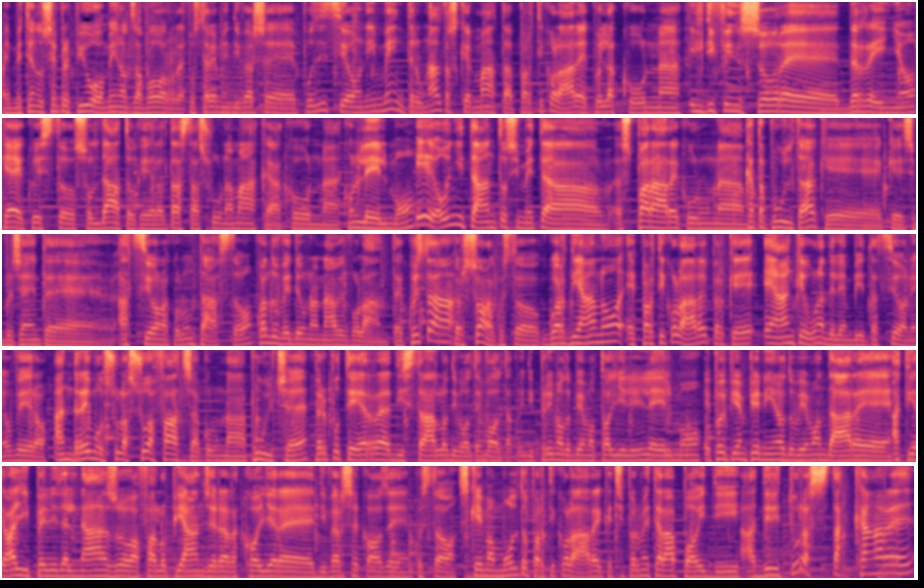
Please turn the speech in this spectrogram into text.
e mettendo sempre più o meno Zavor sposteremo in diverse posizioni mentre un'altra schermata particolare è quella con il difensore del regno che è questo soldato che in realtà sta su una maca con, con l'elmo e ogni tanto si mette a sparare con una catapulta che, che semplicemente aziona con un tasto quando vede una nave volante. Questa persona questo guardiano è particolare perché è anche una delle ambientazioni ovvero andremo sulla sua faccia con una pulce per poter distrarlo di volta in volta. Quindi prima dobbiamo togliergli l'elmo e poi pian pianino dobbiamo andare a tirargli i peli del naso a farlo piangere a raccogliere diverse cose in questo schema molto particolare che ci permetterà poi di addirittura staccare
